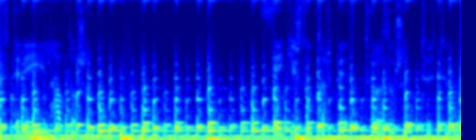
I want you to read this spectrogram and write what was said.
eftir Egil Halldórsson. Þykist útvarpið 2020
